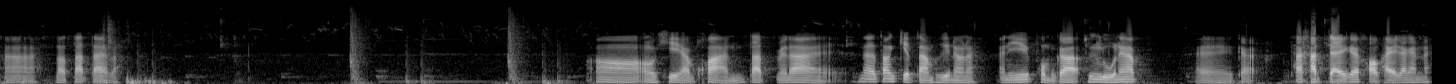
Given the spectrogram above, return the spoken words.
อ่า เราตัดได้ปะอ๋อโอเคครับขวานตัดไม่ได้ น่าจะต้องเก็บตามพื้นเอานะ อันนี้ผมก็เพิ่งรู้นะครับ เออก็ถ้าขัดใจก็ขออภัยแล้วกันนะ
